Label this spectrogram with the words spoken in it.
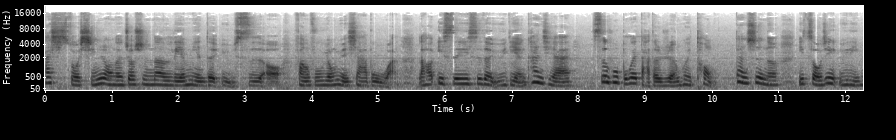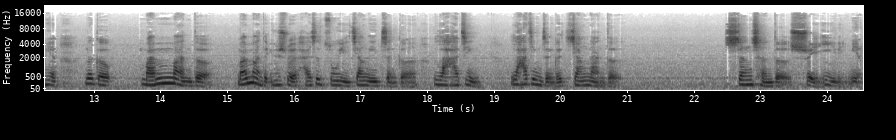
他所形容的就是那连绵的雨丝哦，仿佛永远下不完。然后一丝一丝的雨点看起来似乎不会打的人会痛，但是呢，你走进雨里面，那个满满的满满的雨水还是足以将你整个拉进拉进整个江南的深沉的水意里面。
